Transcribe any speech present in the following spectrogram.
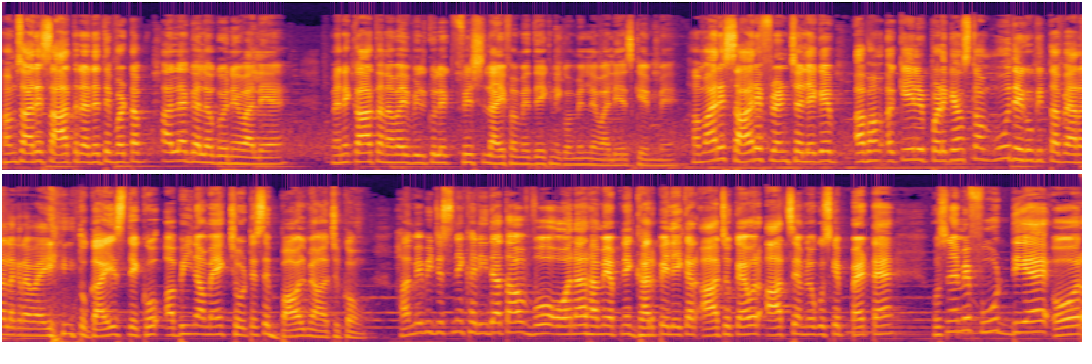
हम सारे साथ रह रहे थे बट अब अलग अलग होने वाले हैं। मैंने कहा था ना भाई, बिल्कुल एक फ़िश लाइफ हमें देखने को मिलने वाली है इस गेम में। हमारे सारे फ्रेंड चले गए, अब हम अकेले पड़ गए उसका मुँह देखो कितना प्यारा लग रहा है भाई। तो गाइस देखो, अभी ना मैं एक छोटे से बाउल में आ चुका हूँ। हमें भी जिसने खरीदा था वो ओनर हमें अपने घर पे लेकर आ चुका है और आज से हम लोग उसके पेट हैं। उसने हमें फ़ूड दिया है और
